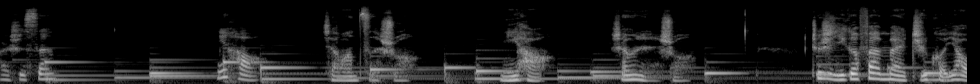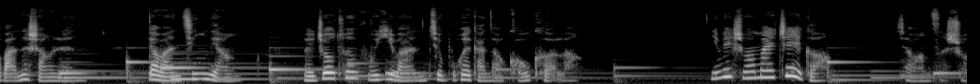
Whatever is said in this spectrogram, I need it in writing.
二十三。你好，小王子说。你好，商人说。这是一个贩卖止渴药丸的商人，药丸精良，每周吞服一丸就不会感到口渴了。你为什么卖这个？小王子说。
